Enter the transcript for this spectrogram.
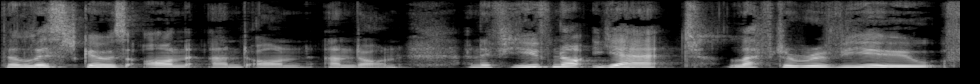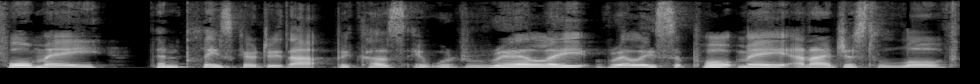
The list goes on and on and on. And if you've not yet left a review for me, then please go do that because it would really, really support me. And I just love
